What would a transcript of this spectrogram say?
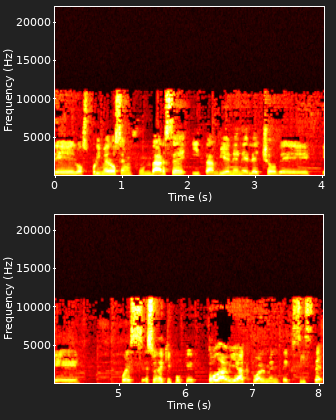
los primeros en fundarse y también en el hecho de que pues es un equipo que todavía actualmente existe,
